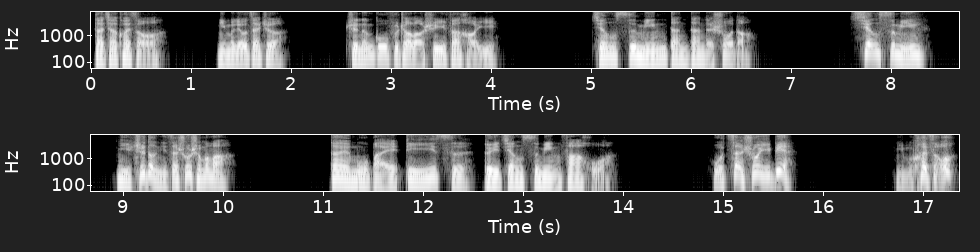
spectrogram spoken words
大家快走！你们留在这，只能辜负赵老师一番好意。”江思明淡淡的说道：“江思明，你知道你在说什么吗？”戴沐白第一次对江思明发火：“我再说一遍，你们快走！”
